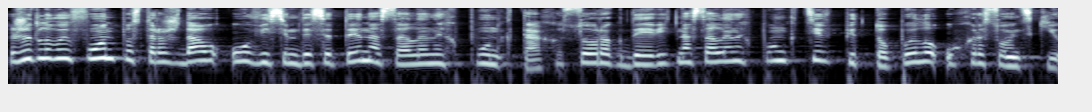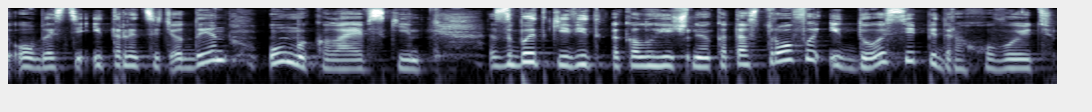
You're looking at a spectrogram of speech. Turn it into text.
Житловий фонд постраждав у 80 населених пунктах. 49 населених пунктів підтопило у Херсонській області і 31 у Миколаївській. Збитки від екологічної катастрофи і досі підраховують.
